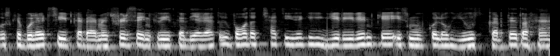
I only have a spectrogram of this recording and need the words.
उसके बुलेट सीट का डैमेज फिर से इंक्रीज़ कर दिया गया तो ये बहुत अच्छा चीज़ है क्योंकि ग्रीडेंट के इस मूव को लोग यूज़ करते तो हैं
